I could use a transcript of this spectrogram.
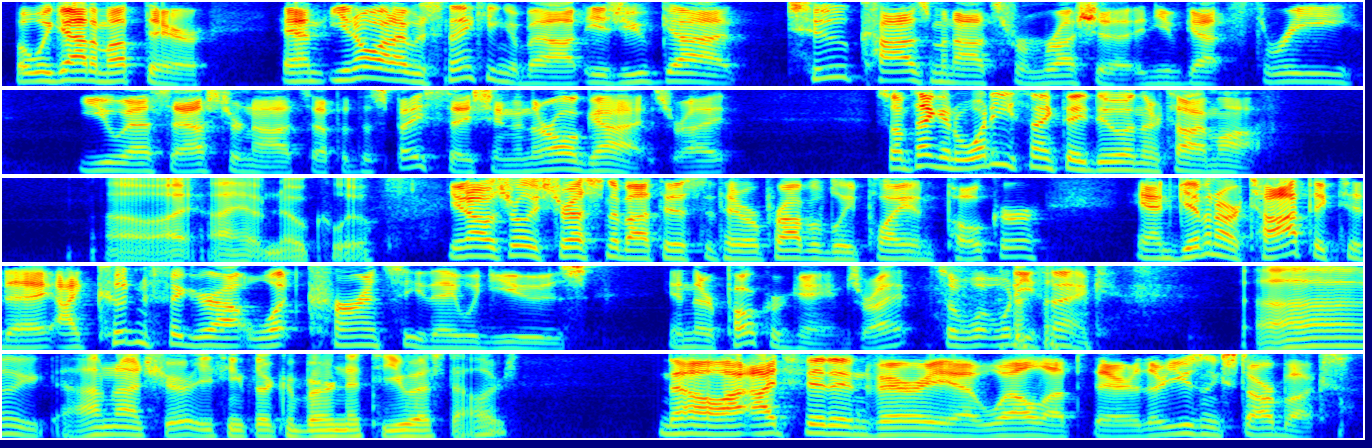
But we got them up there, and you know what I was thinking about is you've got two cosmonauts from Russia, and you've got three U.S. astronauts up at the space station, and they're all guys, right? So I'm thinking, what do you think they do in their time off? Oh, I, I have no clue. You know, I was really stressing about this that they were probably playing poker. And given our topic today, I couldn't figure out what currency they would use in their poker games, right? So what, what do you think? uh, I'm not sure. You think they're converting it to US dollars? No, I, would fit in very uh, well up there. They're using Starbucks.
